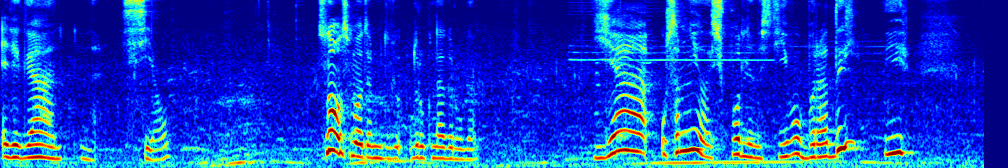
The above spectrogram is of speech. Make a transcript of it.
элегантно сел. Снова смотрим дру- друг на друга. Я усомнилась в подлинности его бороды и...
